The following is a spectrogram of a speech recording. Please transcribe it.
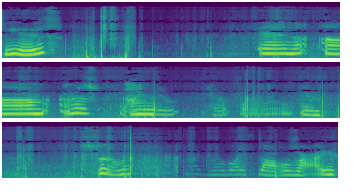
she is. And um I'm just kind of careful and so my dolls I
